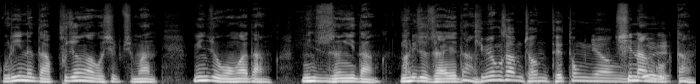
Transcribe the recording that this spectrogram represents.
우리는 다 부정하고 싶지만 민주공화당, 민주정의당, 아니, 민주자유당, 김영삼 전 대통령 신한국당.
